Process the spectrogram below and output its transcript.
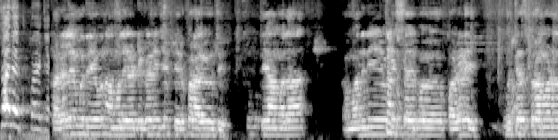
झालेच पाहिजे. कार्यालयामध्ये येऊन आम्हाला या ठिकाणी जे फेरफार हवे होते ते आम्हाला माननीय योगेश साहेब पाडळे व त्याचप्रमाणे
